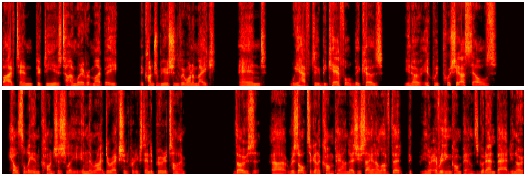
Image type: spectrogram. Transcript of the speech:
five, 10, 50 years time, whatever it might be. The contributions we want to make, and we have to be careful because you know if we push ourselves healthily and consciously in the right direction for an extended period of time, those uh, results are going to compound, as you say. And I love that, you know, everything compounds, good and bad, you know,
